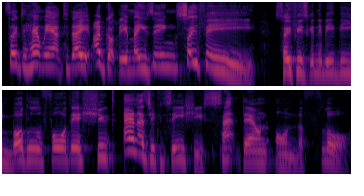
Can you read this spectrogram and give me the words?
So to help me out today, I've got the amazing Sophie. Sophie's going to be the model for this shoot, and as you can see, she's sat down on the floor.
